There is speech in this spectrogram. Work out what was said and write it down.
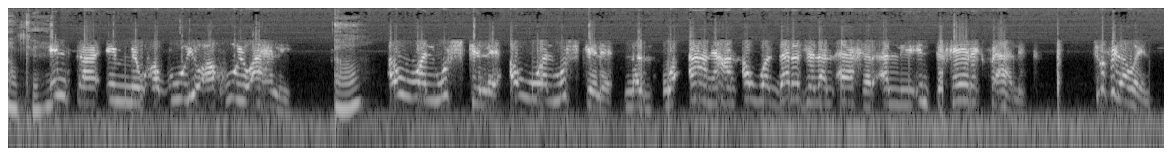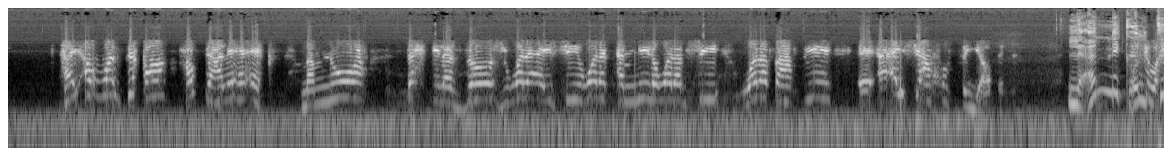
أوكي. أنت أمي وأبوي وأخوي وأهلي. آه. أول مشكلة أول مشكلة وقعني عن أول درجة للآخر قال لي أنت خيرك في أهلك. شوفي لوين. هاي أول ثقة حطي عليها إكس ممنوع تحكي للزوج ولا أي شيء ولا تأمني له ولا بشيء ولا تعطيه آه، أي شيء عن خصوصياتك لأنك قلتي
